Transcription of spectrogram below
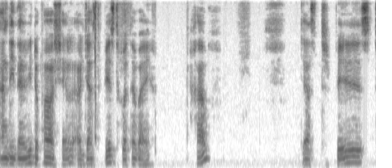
and in the window PowerShell I'll just paste whatever I have. Just paste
